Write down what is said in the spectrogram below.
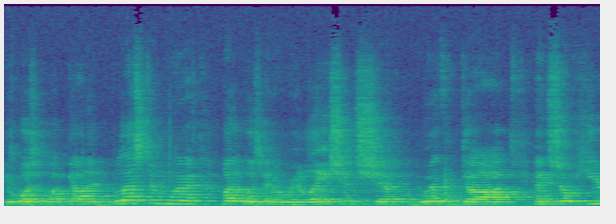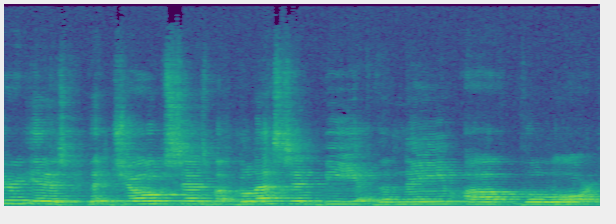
it wasn't what God had blessed him with, but it was in a relationship with God. And so here it is that Job says, But blessed be the name of the Lord.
